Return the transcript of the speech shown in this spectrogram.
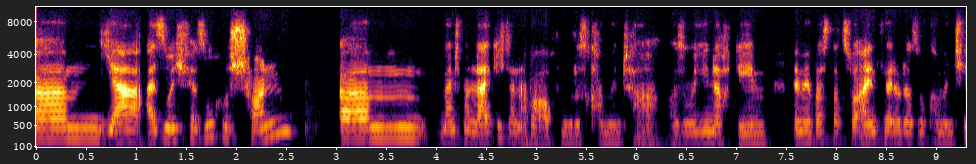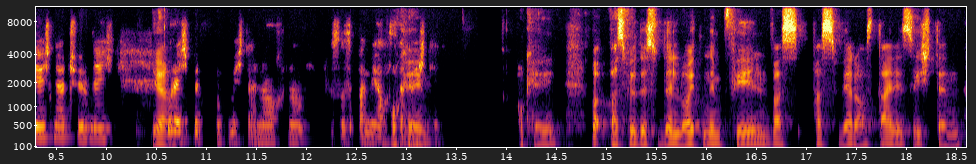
Ähm, ja, also ich versuche schon, ähm, manchmal like ich dann aber auch nur das Kommentar. Also je nachdem. Wenn mir was dazu einfällt oder so, kommentiere ich natürlich. Ja. Oder ich bedanke mich dann auch. Ne? Das ist bei mir auch okay. sehr wichtig. Okay. Was würdest du den Leuten empfehlen? Was, was wäre aus deiner Sicht denn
